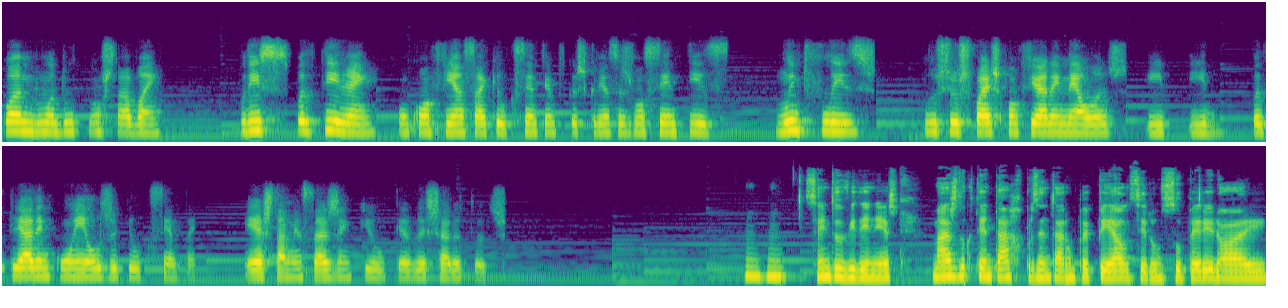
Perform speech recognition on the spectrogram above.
quando um adulto não está bem. Por isso, partilhem com confiança aquilo que sentem, porque as crianças vão sentir-se muito felizes por os seus pais confiarem nelas e, e partilharem com eles aquilo que sentem. É esta a mensagem que eu quero deixar a todos. Uhum, sem dúvida, Inês. Mais do que tentar representar um papel, ser um super-herói,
